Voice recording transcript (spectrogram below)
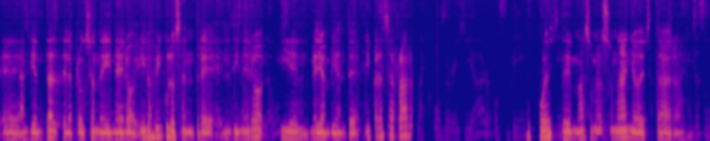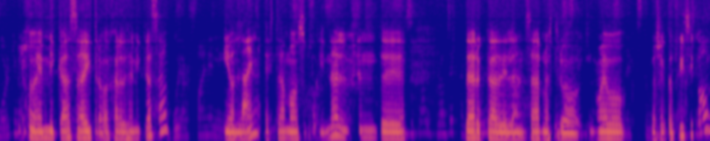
eh, ambiental de la producción de dinero y los vínculos entre el dinero y el medio ambiente. Y para cerrar, después de más o menos un año de estar en mi casa y trabajar desde mi casa y online, estamos finalmente cerca de lanzar nuestro nuevo proyecto físico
